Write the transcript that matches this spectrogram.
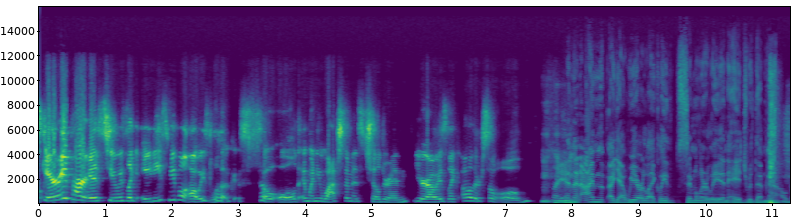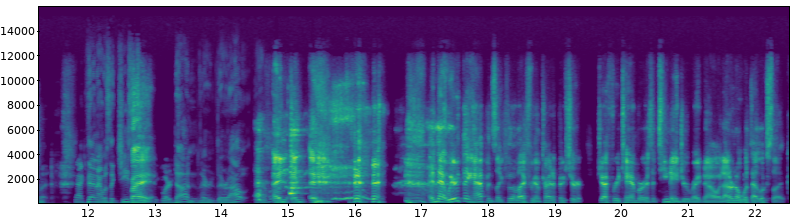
scary part is too is like 80s people always look so old and when you watch them as children you're always like oh they're so old Mhm. Right, and then I'm uh, yeah, we are likely similarly in age with them now, but back then I was like, Jesus, Right. people are done. They're they're out. They're over. and and and that weird thing happens. Like for the life of me, I'm trying to picture Jeffrey Tambor as a teenager right now, and I don't know what that looks like.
